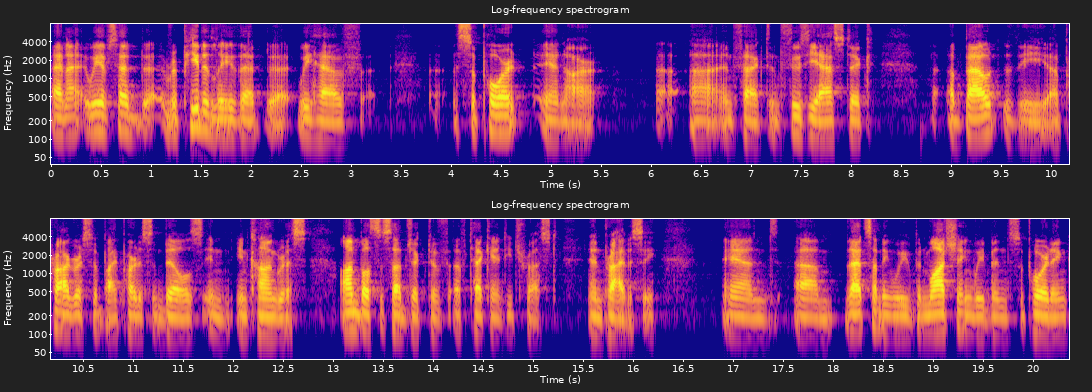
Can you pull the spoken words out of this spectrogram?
and I, we have said uh, repeatedly that uh, we have support and are, uh, uh, in fact, enthusiastic about the uh, progress of bipartisan bills in, in Congress on both the subject of, of tech antitrust and privacy. And um, that's something we've been watching, we've been supporting.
